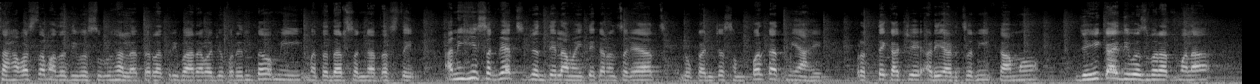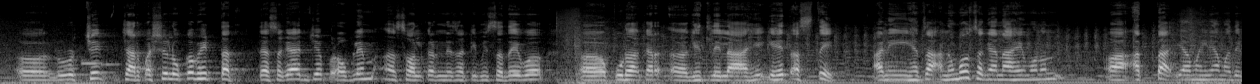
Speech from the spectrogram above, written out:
सहा वाजता माझा दिवस सुरू झाला तर रात्री बारा वाजेपर्यंत मी मतदारसंघात असते. आणि हे सगळ्याच जनतेला माहिती आहे कारण सगळ्याच लोकांच्या संपर्कात मी आहे. प्रत्येकाचे अडीअडचणी कामं जेही काय दिवसभरात मला रोजचे चार पाचशे लोक भेटतात त्या सगळ्यांचे प्रॉब्लेम सॉल्व करण्यासाठी मी सदैव पुढाकार घेतलेला आहे घेत असते. आणि ह्याचा अनुभव सगळ्यांना आहे म्हणून आत्ता या महिन्यामध्ये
